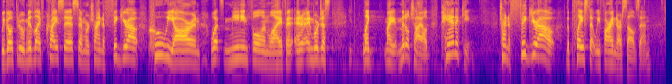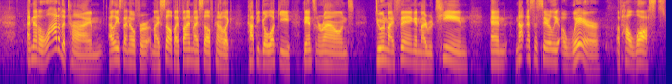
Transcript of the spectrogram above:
We go through a midlife crisis and we're trying to figure out who we are and what's meaningful in life. And, and, and we're just like my middle child, panicking, trying to figure out the place that we find ourselves in. And then a lot of the time, at least I know for myself, I find myself kind of like happy go lucky, dancing around, doing my thing and my routine, and not necessarily aware of how lost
